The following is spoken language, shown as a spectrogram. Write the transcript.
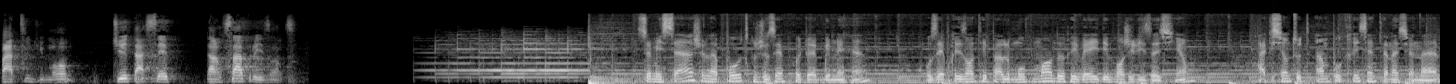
partie du monde, Dieu t'accepte dans sa présence. Ce message l'apôtre Joseph Kodouak Bemehin vous est présenté par le mouvement de réveil d'évangélisation, Action toute âme pour Christ international,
